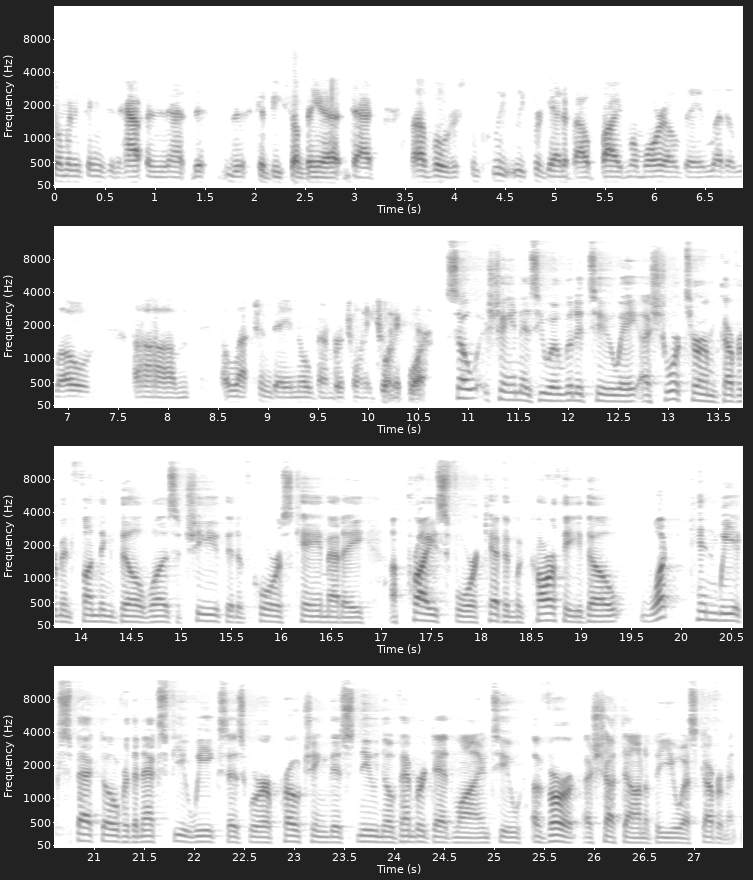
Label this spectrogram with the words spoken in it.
so many things have happened that this this could be something that that uh, voters completely forget about by Memorial Day, let alone um, Election Day, November 2024. So, Shane, as you alluded to, a, a short term government funding bill was achieved. It, of course, came at a, a price for Kevin McCarthy, though. What can we expect over the next few weeks as we're approaching this new November deadline to avert a shutdown of the U.S. government?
